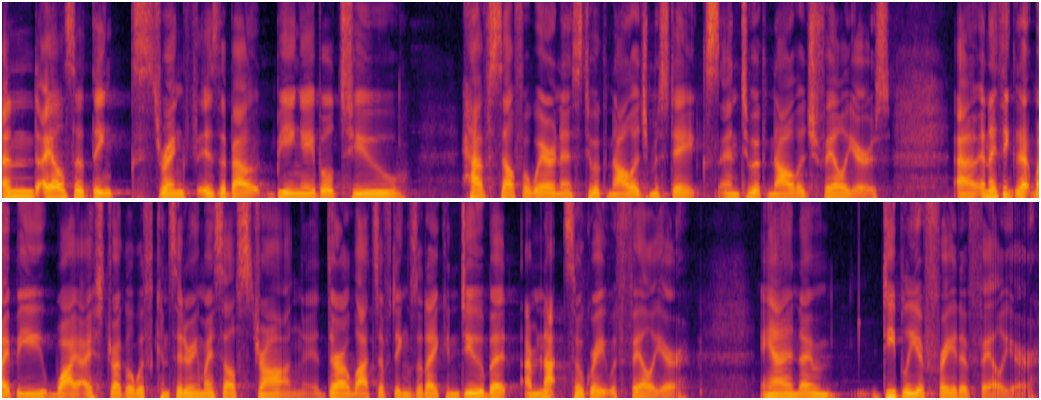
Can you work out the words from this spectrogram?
And I also think strength is about being able to have self awareness to acknowledge mistakes and to acknowledge failures. Uh, and I think that might be why I struggle with considering myself strong. There are lots of things that I can do, but I'm not so great with failure. And I'm deeply afraid of failure.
